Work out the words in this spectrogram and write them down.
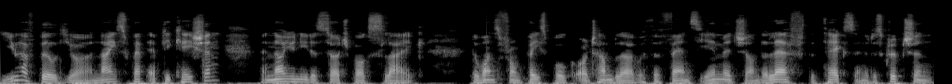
you have built your nice web application and now you need a search box like the ones from Facebook or Tumblr with the fancy image on the left, the text and the description.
